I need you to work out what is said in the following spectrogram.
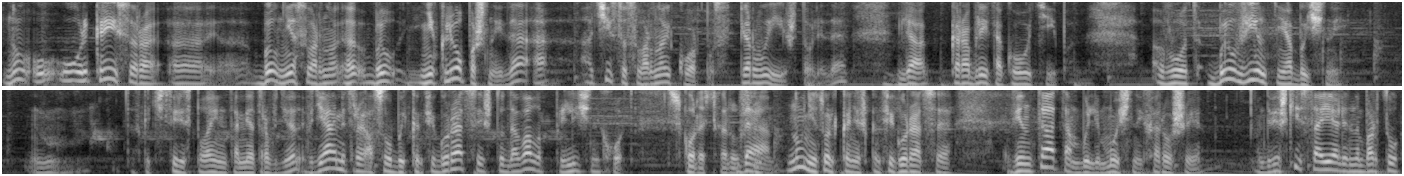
Ну, у, у крейсера э, был не сварной, э, был не клепошный, да, а, а чисто сварной корпус. Впервые, что ли, да, для кораблей такого типа. Вот. Был винт необычный, так сказать, 4,5 там, метра в, ди- в диаметре, особой конфигурации, что давало приличный ход. Скорость хорошая. Да, ну не только, конечно, конфигурация винта, там были мощные, хорошие движки стояли на борту,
